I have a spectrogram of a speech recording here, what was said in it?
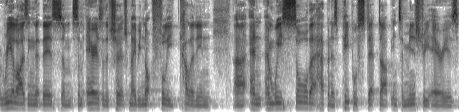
realizing that there's some, some areas of the church maybe not fully colored in uh, and, and we saw that happen as people stepped up into ministry areas,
